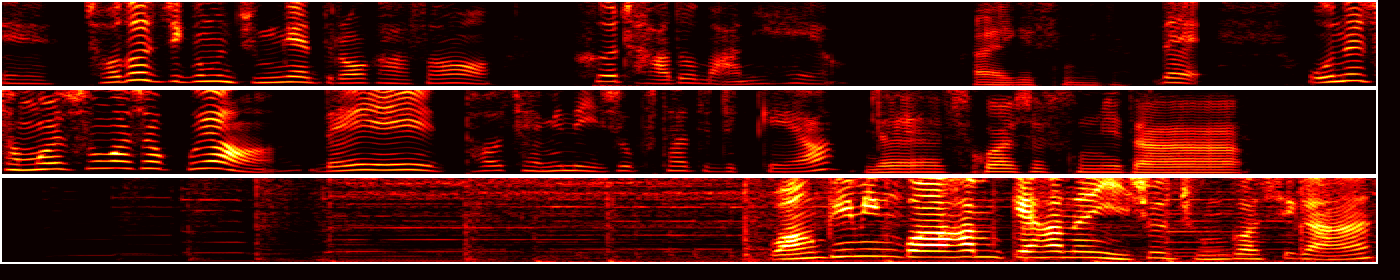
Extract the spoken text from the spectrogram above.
예, 저도 지금은 중국에 들어가서 흐자도 많이 해요. 알겠습니다. 오늘 정말 수고하셨고요. 내일 더 재밌는 이슈 부탁드릴게요. 네, 수고하셨습니다. 왕비민과 함께하는 이슈 중거 시간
